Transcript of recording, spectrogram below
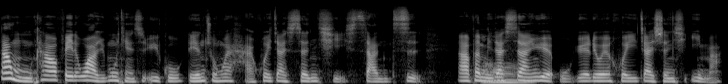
那我们看到飞的话语目前是预估联储会还会再升起三次，那分别在三月、五月、六月会议再升息一码，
